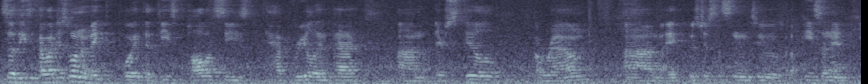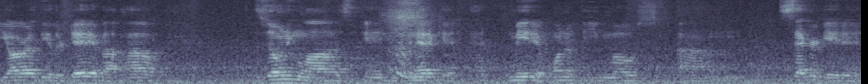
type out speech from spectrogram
So these, I just want to make the point that these policies have real impact. Um, they're still around. Um, I was just listening to a piece on NPR the other day about how zoning laws in Connecticut had made it one of the most um, segregated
